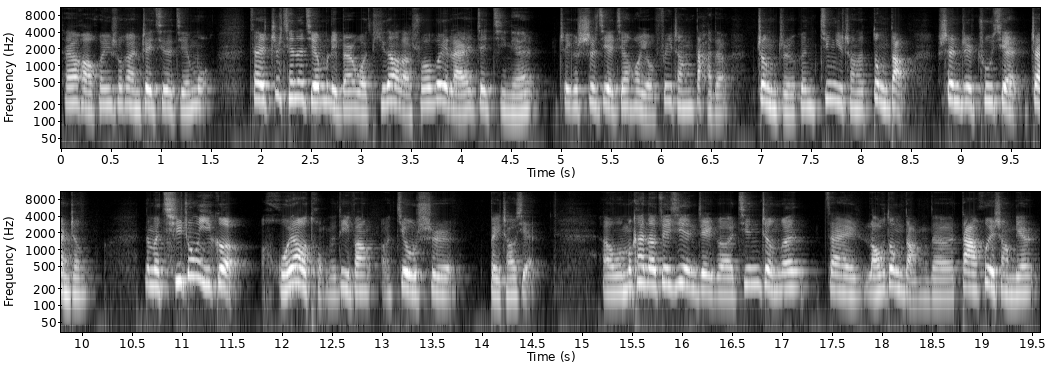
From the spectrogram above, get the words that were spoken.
大家好，欢迎收看这期的节目。在之前的节目里边，我提到了说，未来这几年这个世界将会有非常大的政治跟经济上的动荡，甚至出现战争。那么其中一个火药桶的地方啊，就是北朝鲜。呃，我们看到最近这个金正恩在劳动党的大会上边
